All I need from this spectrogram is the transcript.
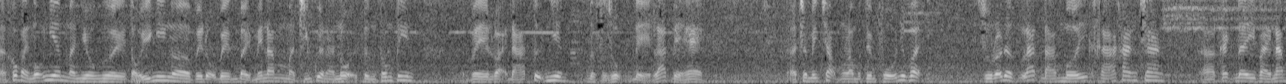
À, Không phải ngẫu nhiên mà nhiều người tỏ ý nghi ngờ về độ bền 70 năm mà chính quyền Hà Nội từng thông tin về loại đá tự nhiên được sử dụng để lát vỉa hè. À, Trần Minh Trọng là một tuyến phố như vậy, dù đã được lát đá mới khá khang trang à, cách đây vài năm,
